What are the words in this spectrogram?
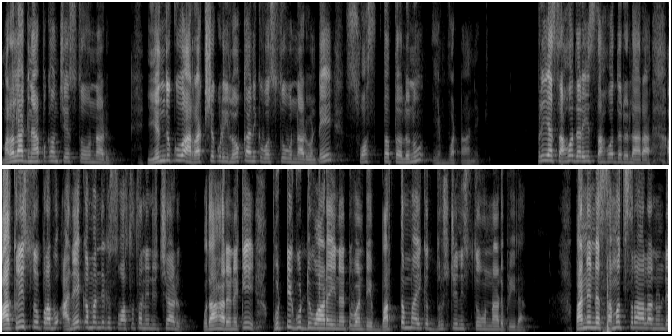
మరలా జ్ఞాపకం చేస్తూ ఉన్నాడు. ఎందుకు ఆ రక్షకుడు ఈ లోకానికి వస్తూ ఉన్నాడు అంటే స్వస్థతలను ఇవ్వటానికి. ప్రియ సహోదరి సహోదరులారా ఆ క్రీస్తు ప్రభు అనేక మందికి స్వస్థతను ఇచ్చాడు. ఉదాహరణకి పుట్టిగుడ్డివాడైనటువంటి భర్తమ్మాయికి దృష్టినిస్తూ ఉన్నాడు ప్రియుల. పన్నెండు సంవత్సరాల నుండి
